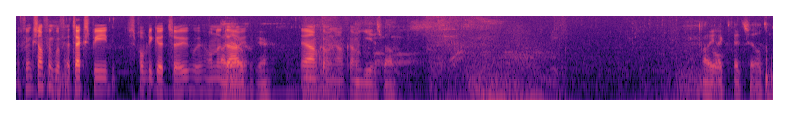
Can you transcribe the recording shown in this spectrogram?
I think something with attack speed is probably good too wi- on the Oh, they're Daria. over here. Yeah, I'm coming, I'm coming. Yeah, as well. Oh, yeah, activates his ulti.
